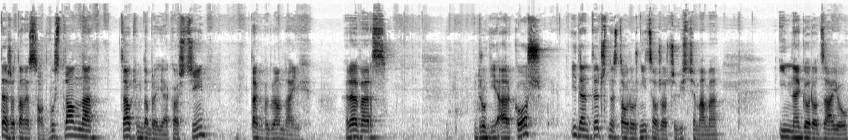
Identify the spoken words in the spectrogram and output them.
Te żetony są dwustronne, całkiem dobrej jakości. Tak wygląda ich rewers. Drugi arkusz, identyczny z tą różnicą, że oczywiście mamy innego rodzaju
